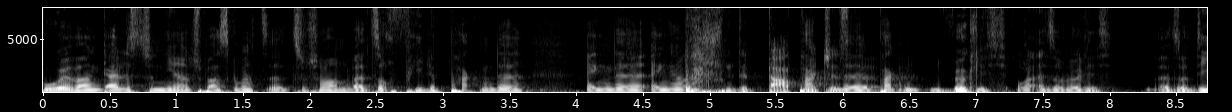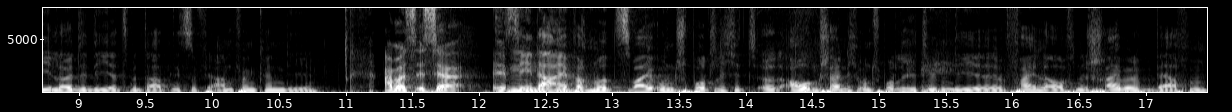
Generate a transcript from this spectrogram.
cool, war ein geiles Turnier, hat Spaß gemacht äh, zu schauen, weil es auch viele packende, enge, enge und Packende Dart-Matches. packende, gab. packend, wirklich, also wirklich. Also die Leute, die jetzt mit Dart nicht so viel anfangen können, die, Aber es ist ja. die ähm, sehen da einfach nur zwei unsportliche, äh, augenscheinlich unsportliche Typen, die äh, Pfeile auf eine Scheibe werfen.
